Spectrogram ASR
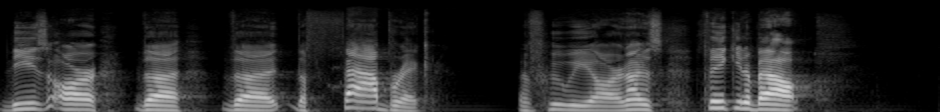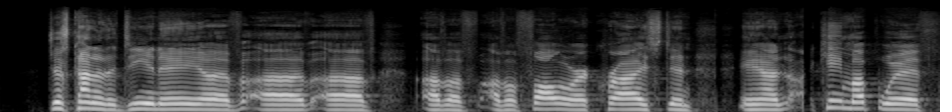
These are the, the, the fabric of who we are. And I was thinking about just kind of the DNA of, of, of, of, a, of a follower of Christ. And, and I came up with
